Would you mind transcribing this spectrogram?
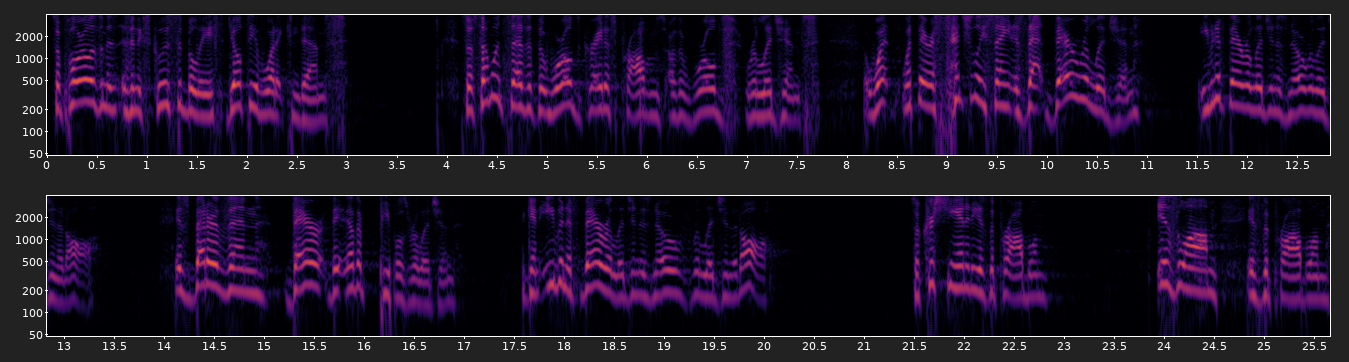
so, pluralism is, is an exclusive belief, guilty of what it condemns. So, if someone says that the world's greatest problems are the world's religions, what, what they're essentially saying is that their religion, even if their religion is no religion at all, is better than their, the other people's religion. Again, even if their religion is no religion at all. So Christianity is the problem, Islam is the problem,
